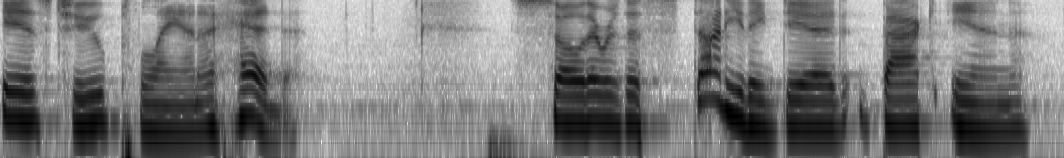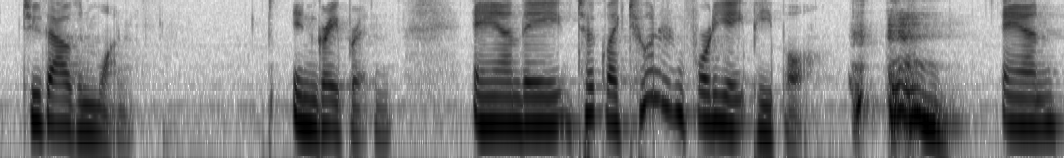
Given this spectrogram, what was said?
is to plan ahead. So there was this study they did back in 2001 in Great Britain and they took like 248 people and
